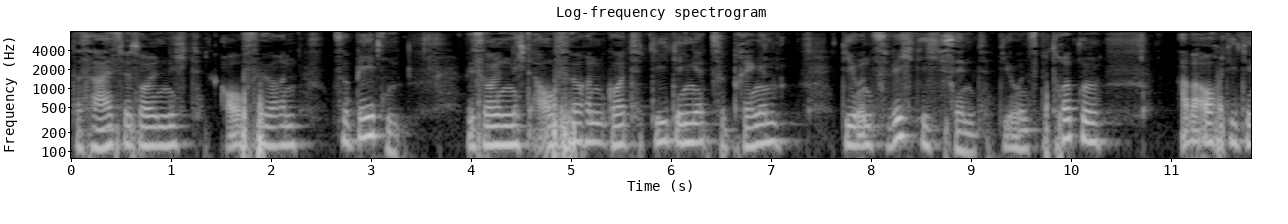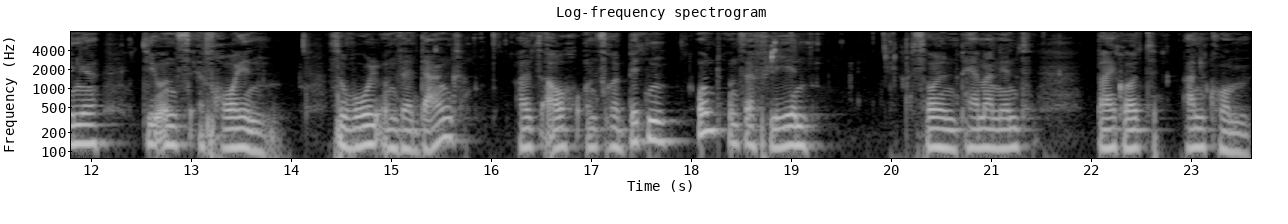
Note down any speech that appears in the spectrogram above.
Das heißt, wir sollen nicht aufhören zu beten. Wir sollen nicht aufhören, Gott die Dinge zu bringen, die uns wichtig sind, die uns bedrücken, aber auch die Dinge, die uns erfreuen. Sowohl unser Dank als auch unsere Bitten und unser Flehen sollen permanent bei Gott ankommen.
